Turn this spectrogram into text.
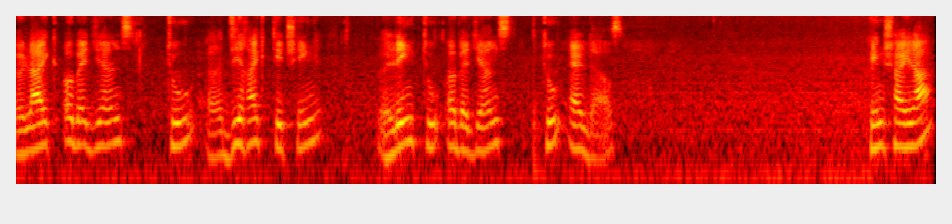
uh, like obedience to uh, direct teaching, uh, linked to obedience to elders. In China,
